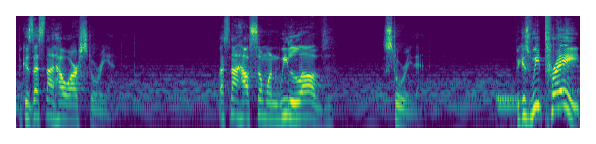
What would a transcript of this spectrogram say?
because that's not how our story ended. That's not how someone we loved story ended. Because we prayed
